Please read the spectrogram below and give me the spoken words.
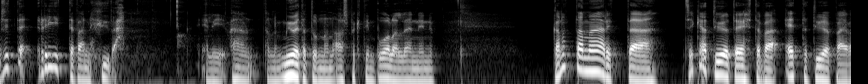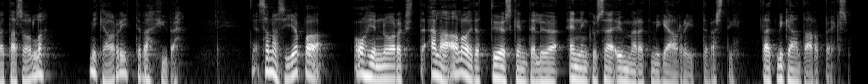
Sitten riittävän hyvä, eli vähän myötätunnon aspektin puolelle, niin kannattaa määrittää sekä työtehtävä että työpäivätasolla, mikä on riittävä hyvä. Ja sanoisin jopa ohjenuoraksi, että älä aloita työskentelyä ennen kuin sä ymmärrät, mikä on riittävästi tai että mikä on tarpeeksi.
